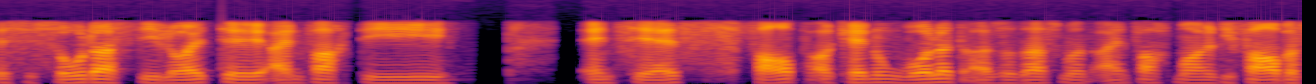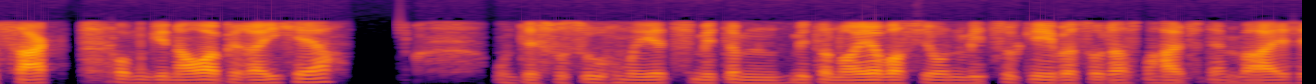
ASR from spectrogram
es ist so, dass die Leute einfach die NCS-Farberkennung wollen, also dass man einfach mal die Farbe sagt vom genauen Bereich her. Und das versuchen wir jetzt mit, dem, mit der neuen Version mitzugeben, sodass man halt dann weiß,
